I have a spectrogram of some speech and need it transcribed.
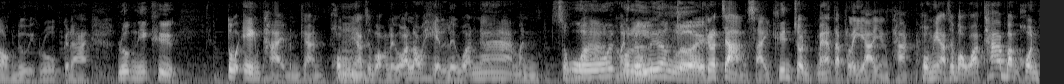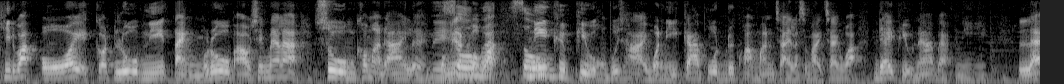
ลองดูอีกรูปก็ได้ รูปนี้คือ ตัวเองถ่ายเหมือนกัน ผมอยากจะบอกเลยว่าเราเห็นเลยว่าหน้ามันสว่างโอ้ยมัคนดูละเรื่องเลย กระจ่างใสขึ้นจนแม้แต่ภรรยายังทัก ผมอยากจะบอกว่าถ้าบางคนคิดว่า โอ๊ยก็รูปนี้แต่งรูปเอาใช่ไหมล่ะ ซูมเข้ามาได้เลย นี่ ผมอยากจะบอกว่า ซูมอะซูม นี่คือผิวของผู้ชายวันนี้กล้าพูดด้วยความมั่นใจและสบายใจว่าได้ผิวหน้าแบบนี้ และ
